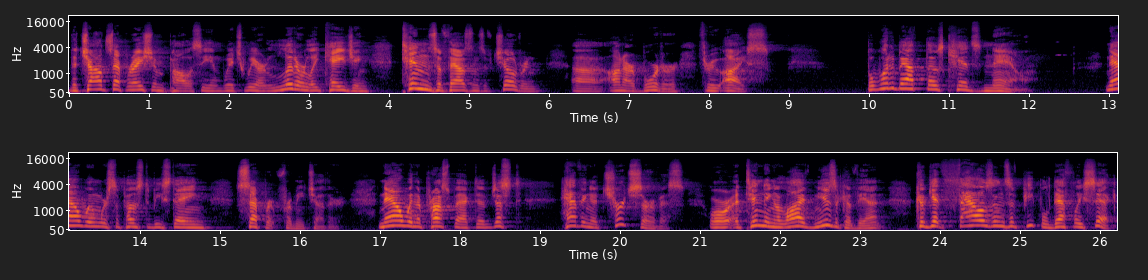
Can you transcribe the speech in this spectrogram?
the child separation policy, in which we are literally caging tens of thousands of children uh, on our border through ICE. But what about those kids now? Now, when we're supposed to be staying separate from each other. Now, when the prospect of just having a church service or attending a live music event could get thousands of people deathly sick.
